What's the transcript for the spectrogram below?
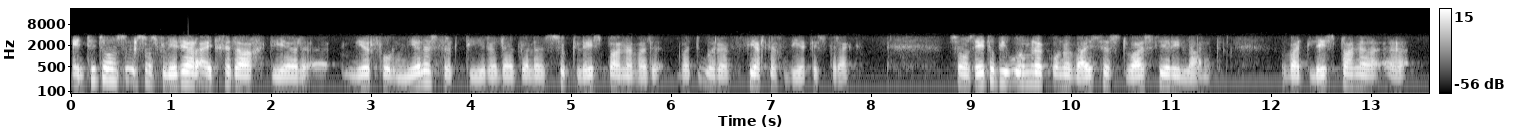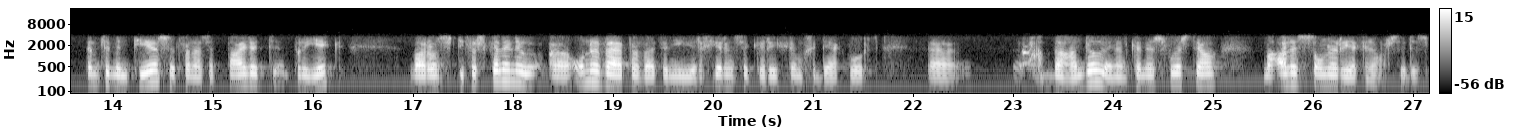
En dit ons is ons verlede jaar uitgedaag deur uh, meer formele strukture dat hulle soek lesplanne wat wat oor 'n 40 weke strek. So ons het op die oomblik onderwysers dwars deur die land wat lesplanne uh, implementeer soort van as 'n pilot projek waar ons die verskillende uh, onderwerpe wat in die regering se kurrikulum gedek word uh behandel en aan kinders voorstel maar alles sonder rekenaar. So dis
